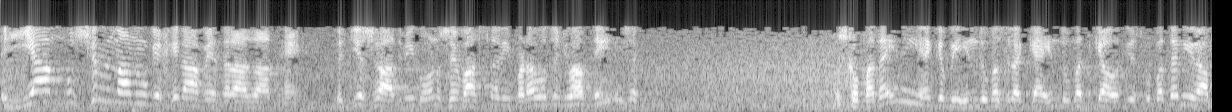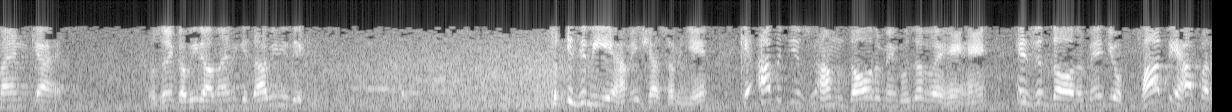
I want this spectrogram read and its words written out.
یا مسلمانوں کے خلاف اعتراضات ہیں، تو جس آدمی کو ان سے واسطہ نہیں پڑا، وہ تو جواب دے ہی نہیں سکتا۔ اس کو پتہ ہی نہیں ہے کہ ہندو مسئلہ کیا، ہندو مت کیا ہوتی ہے اس کو پتہ نہیں رامائن کیا ہے۔ اس نے کبھی رامائن کتاب ہی نہیں دیکھی۔ تو اس لیے ہمیشہ سمجھیں کہ اب جس ہم دور میں گزر رہے ہیں اس دور میں جو فاتحہ پر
